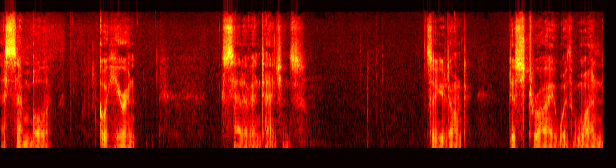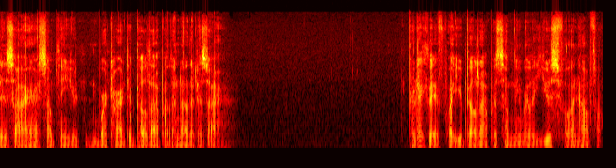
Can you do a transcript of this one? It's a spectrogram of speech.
assemble a coherent set of intentions so you don't destroy with one desire something you worked hard to build up with another desire particularly if what you build up was something really useful and helpful.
